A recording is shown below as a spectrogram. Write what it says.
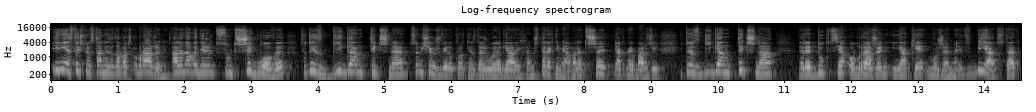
I nie jesteśmy w stanie zadawać obrażeń, ale nawet jeżeli to są trzy głowy, to to jest gigantyczne, co mi się już wielokrotnie zdarzyło, jak ja jechałem, czterech nie miałem, ale trzy jak najbardziej. I to jest gigantyczna redukcja obrażeń, jakie możemy wbijać, tak?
